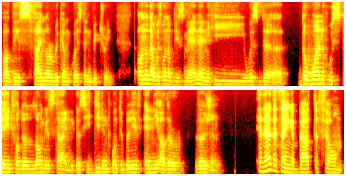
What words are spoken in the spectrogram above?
for this final reconquest and victory. Onoda was one of these men, and he was the the one who stayed for the longest time because he didn't want to believe any other version. And the other thing about the film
